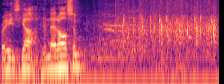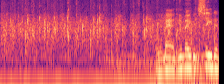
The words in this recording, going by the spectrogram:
Praise God. Isn't that awesome? Amen. You may be seated.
